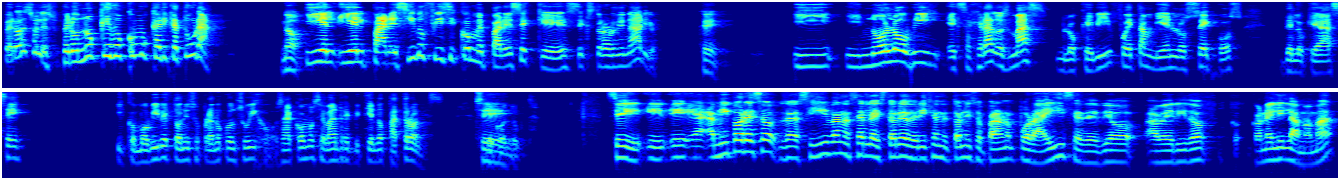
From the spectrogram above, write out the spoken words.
Pero eso les, pero no quedó como caricatura. No. Y el, y el parecido físico me parece que es extraordinario. Sí. y, y, no lo vi exagerado. Es más, lo que vi fue también los ecos de lo que hace y cómo vive Tony Soprano con su hijo, o sea, cómo se van repitiendo patrones de conducta. Sí, y, a mí por eso, o sea, si iban a hacer la historia de origen de Tony Soprano, por ahí se debió haber ido con él y la mamá.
